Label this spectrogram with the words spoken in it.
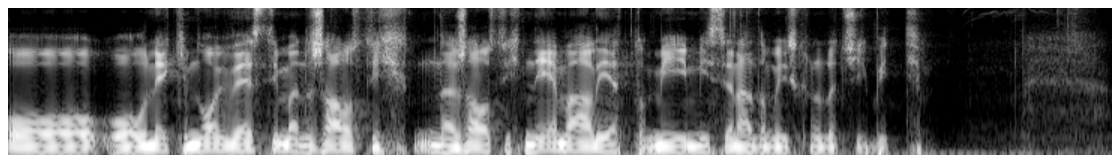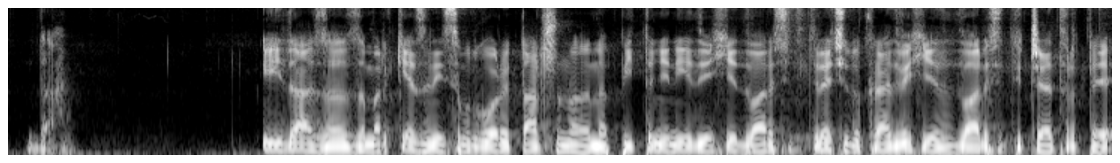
o, o nekim novim vestima, nažalost ih, nažalost ih nema, ali eto, mi, mi se nadamo iskreno da će ih biti. Da. I da, za, za Markeza nisam odgovorio tačno na, na pitanje, nije 2023. do kraja 2024.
